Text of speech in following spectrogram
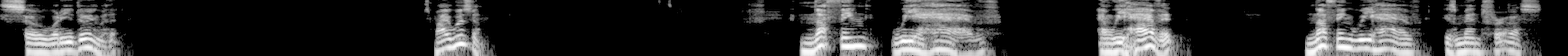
So, what are you doing with it? It's my wisdom. Nothing we have, and we have it, nothing we have is meant for us.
